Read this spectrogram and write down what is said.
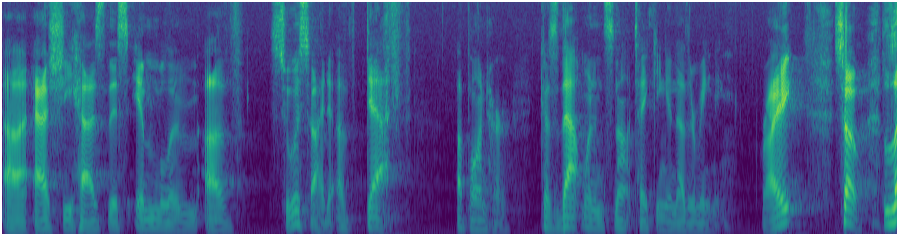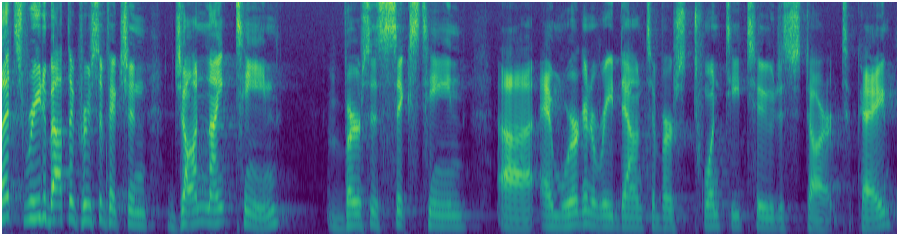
uh, as she has this emblem of suicide, of death upon her, because that one's not taking another meaning, right? So let's read about the crucifixion, John 19, verses 16 uh, and we're going to read down to verse 22 to start, okay?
